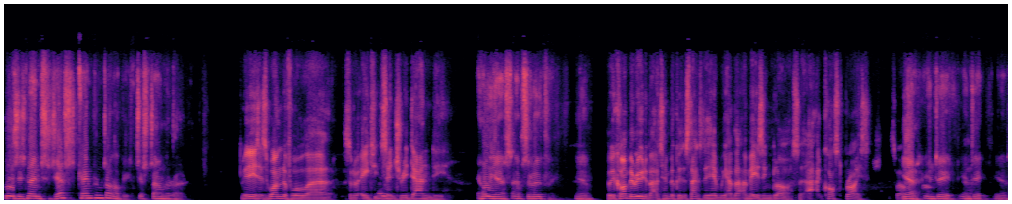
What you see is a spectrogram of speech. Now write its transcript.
who, as his name suggests, came from Derby, just down the road. it is. It's wonderful, uh, sort of 18th century dandy. Oh yes, absolutely. Yeah, But we can't be rude about him because it's thanks to him we have that amazing glass at, at cost price as well. yeah, indeed, indeed, yes,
